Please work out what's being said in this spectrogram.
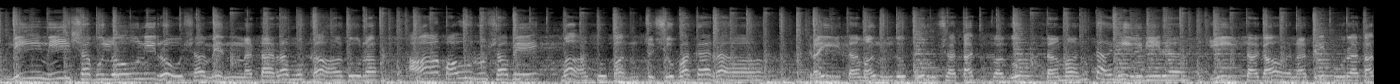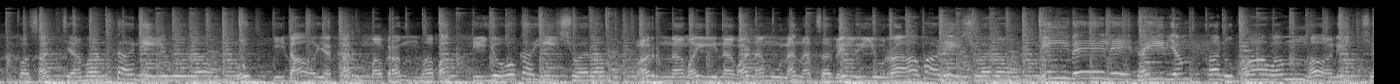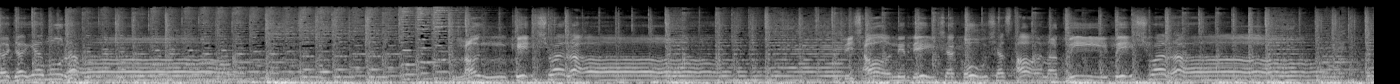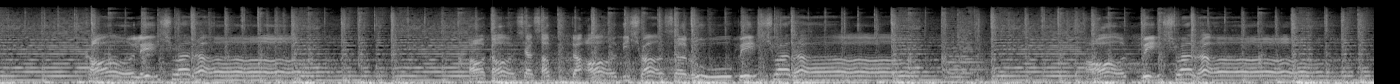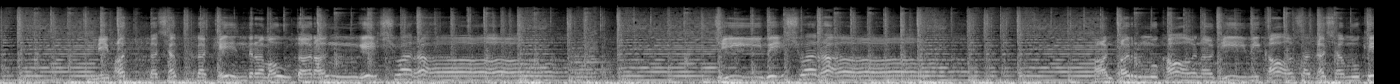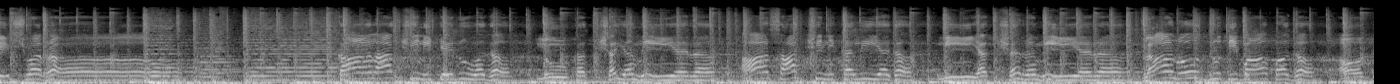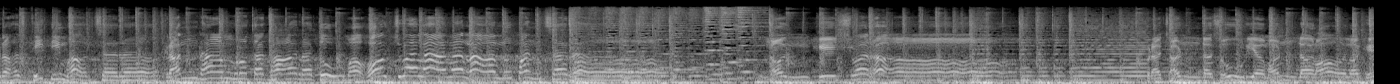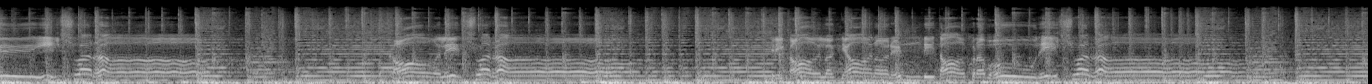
నీ మీషములోని రోషమెన్న తరము కాదురా. ఆ పౌరుషమే మాకు పంచు శుభకరా. త్రైతమందు పురుష తత్వ గుప్తమంత నీరిరా ఈతగాన త్రిపుర తత్వ సత్యమంత నీవురా. ముక్తిదాయ కర్మ బ్రహ్మ భక్తి యోగ ఈశ్వర. వర్ణమైన వణము ననచ వెలియు రావణేశ్వర. నీవేలే ధైర్యం అనుభావం మా నిత్య జయమురా. లంకేశ్వర. దిశానిర్దేశ కోశ స్థాన ద్వీపేశ్వర. కాళేశ్వరా. सप्त आदिश्वासरूपेश्वर आत्मेश्वर। निभक्त शब्द केन्द्रमौतरङ्गेश्वर जीवेश्वर। अन्तर्मुखानीविकास दशमुखेश्वर। का ಸಾಕ್ಷಿನಿಟೆರುವಗ ಲೋಕಕ್ಷಯಮೀಯರ. ಆ ಸಾಕ್ಷಿನಿ ಕಲಿಯಗ ನೀ ಅಕ್ಷರ ಮೀಯರ ಜ್ಞಾನೋಧೃತಿ ಪಾಪಗ ಆಗ್ರಹ ಸ್ಥಿತಿ ಮಾತ್ಸರ. ಗ್ರಂಥಾಮೃತ ಧಾರತು ಮಹೋಜ್ವಲಾನಲಾಲು ಪಂಸರ. ಲಂಕೇಶ್ವರ. ಪ್ರಚಂಡ ಸೂರ್ಯ ಮಂಡಲಾಲಕೇ ಈಶ್ವರ. ಕಾಲೇಶ್ವರ. ज्ञाननिण्डिता श्वर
